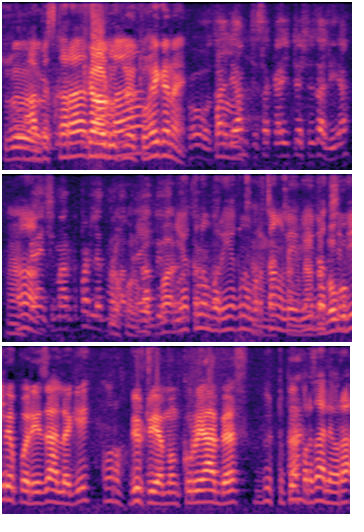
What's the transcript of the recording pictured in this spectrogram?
तुझं अभ्यास करा, खेळाडूच चांगला. नाही तू आहे का नाही? हो झाली आमची सकाळी टेस्ट झाली ब्याऐंशी मार्क पडलेत मला. एक नंबर एक नंबर. चांगले चांगलं. आता बघू. पेपर हे झालं की करू. भेटूया मग करूया अभ्यास. भेटू पेपर झाल्यावर. हा.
